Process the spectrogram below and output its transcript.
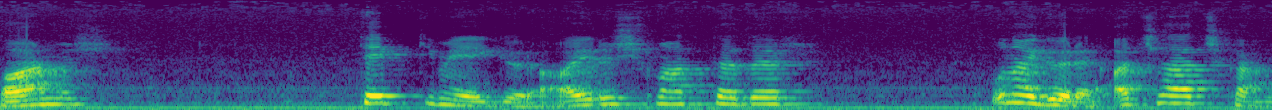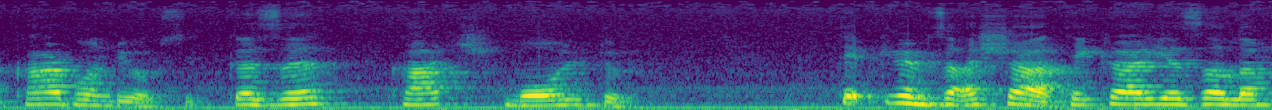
varmış. Tepkimeye göre ayrışmaktadır. Buna göre açığa çıkan karbondioksit gazı kaç mol'dür? Tepkimemizi aşağı tekrar yazalım.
